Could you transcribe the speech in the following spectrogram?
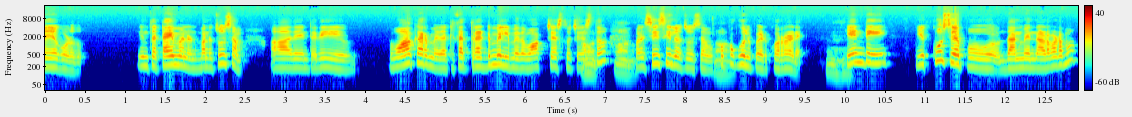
చేయకూడదు. ఇంత టైం అని మనం చూసాం. అదేంటది? వాకర్ మీద థ్రెడ్ మిల్ మీద వాక్ చేస్తూ చేస్తూ మన సీసీలో చూసాం. కుప్పకూలిపోయాడు కుర్రాడే. ఏంటి? ఎక్కువసేపు దాని మీద నడవడము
